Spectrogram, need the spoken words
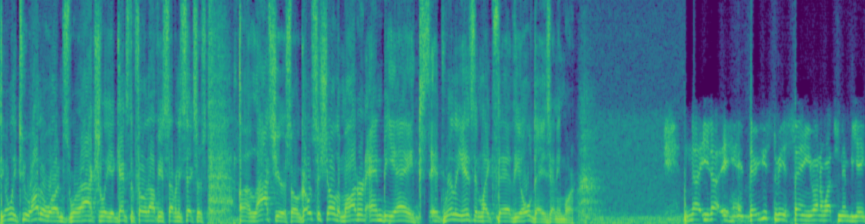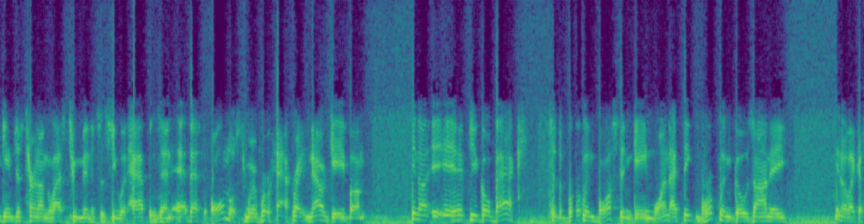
the only two other ones were actually against the Philadelphia 76ers uh, last year. So it goes to show the modern NBA it really isn't like the the old days anymore. No, you know, eh, there used to be a saying: you want to watch an NBA game, just turn on the last two minutes and see what happens. And uh, that's almost where we're at right now, Gabe. Um, you know, if you go back to the Brooklyn Boston game one, I think Brooklyn goes on a you know, like a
